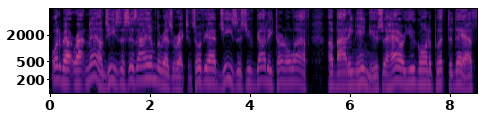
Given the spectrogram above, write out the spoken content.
what about right now? Jesus says, I am the resurrection. So if you have Jesus, you've got eternal life abiding in you. So how are you going to put to death,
